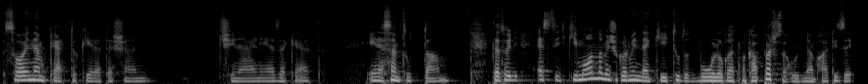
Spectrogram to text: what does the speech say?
szóval nem kell tökéletesen csinálni ezeket. Én ezt nem tudtam. Tehát, hogy ezt így kimondom, és akkor mindenki így tudott bólogat, meg hát persze, hogy nem, hát izé,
